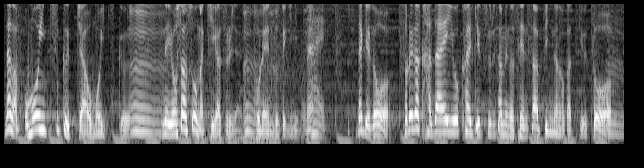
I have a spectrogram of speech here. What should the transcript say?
なんか思いつくっちゃ思いつく、うんで良さそうな気がするじゃないですか、うん。トレンド的にもね、はいだけどそれが課題を解決するためのセンターピンなのかっていうと、うん。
